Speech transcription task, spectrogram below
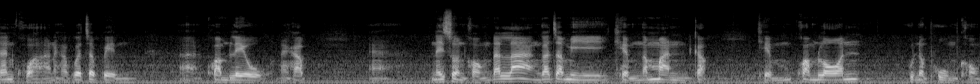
ด้านขวานะครับก็จะเป็นความเร็วนะครับในส่วนของด้านล่างก็จะมีเข็มน้ำมันกับเข็มความร้อนอุณหภูมิของ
